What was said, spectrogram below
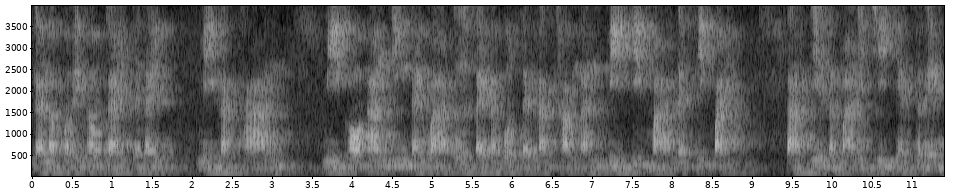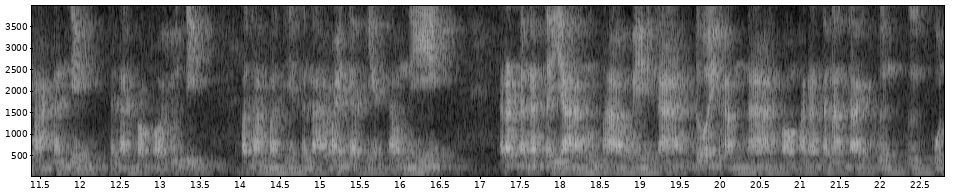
แล้วเราก็ได้เข้าใจจะได้มีหลักฐาน มีข้ออ้างอิงได้ว่าเออแต่ละบทแต่ละคำนั้นมีที่มาและที่ไป ตามที่อาตมาได้ชี้แจงแสดงมานั่นเองฉะนั้นก็ขอยุติพระธรรมเทศนาไว้แต่เพียงเท่านี้ รัตนัตยานุภาเวนะด้วยอำนาจของพระรัตนตรัยคือคือคุณ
